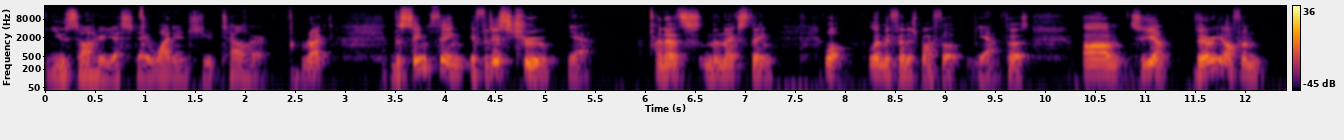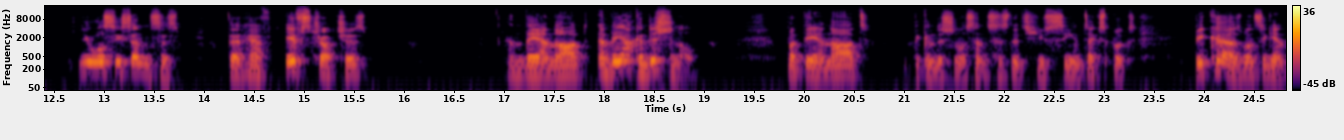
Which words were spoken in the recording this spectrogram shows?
you saw her yesterday, why didn't you tell her? Right. The same thing if it is true, Yeah. and that's the next thing. Well, let me finish my thought Yeah. first. Um, so yeah, very often you will see sentences that have if structures, and they are not, and they are conditional, but they are not the conditional sentences that you see in textbooks, because once again,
